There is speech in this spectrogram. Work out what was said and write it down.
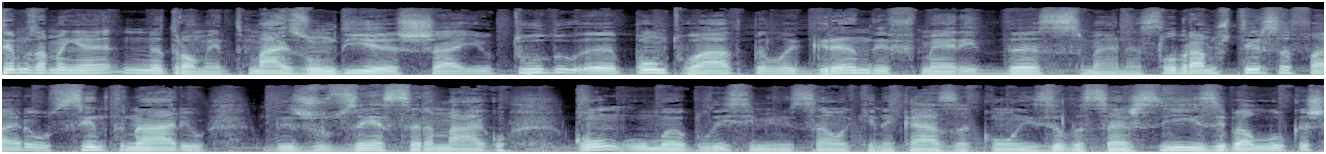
Temos amanhã, naturalmente, mais um dia cheio, tudo eh, pontuado pela grande efeméride da semana. Celebramos terça-feira o centenário de José Saramago, com uma belíssima emissão aqui na casa com Isilda Sanches e Isabel Lucas.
